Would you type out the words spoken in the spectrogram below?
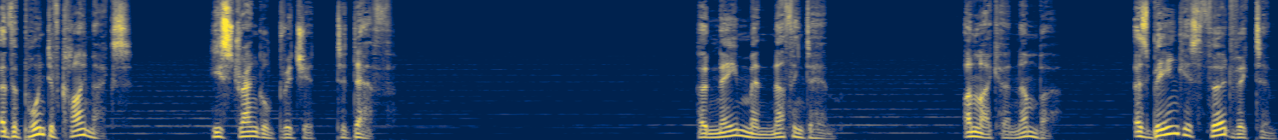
at the point of climax, he strangled Bridget to death. Her name meant nothing to him, unlike her number. As being his third victim,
